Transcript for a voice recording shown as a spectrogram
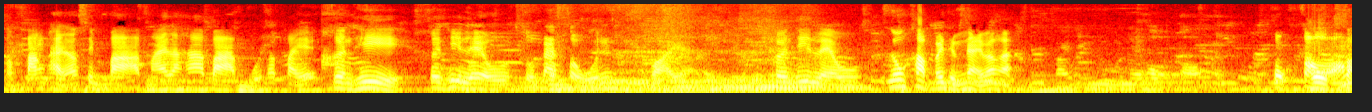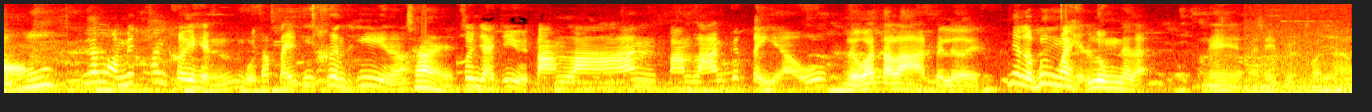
ขนมปังแผ่นละสิบบาทไม้ละห้าบาทหมูสะเต๊ะเคลื่อนที่เคลื่อนที่เร็ว080ไวอะเคลื่อนที่เร็วลุงขับไปถึงไหนบ้างอะ62หกสอง แล้วเราไม่ค่อยเคยเห็นหมูสะเต๊ะที่เคลื่อนที่นะใช่ ส่วนใหญ่จะอยู่ตามร้านตามร้านก๋วยเตี๋ยว หรือว่าตลาดไปเลย เนี่ยเราเพิ่งมาเห็นลุงเนี่ยแหละ นี่อันนี้เปิดเปิดแล้ว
